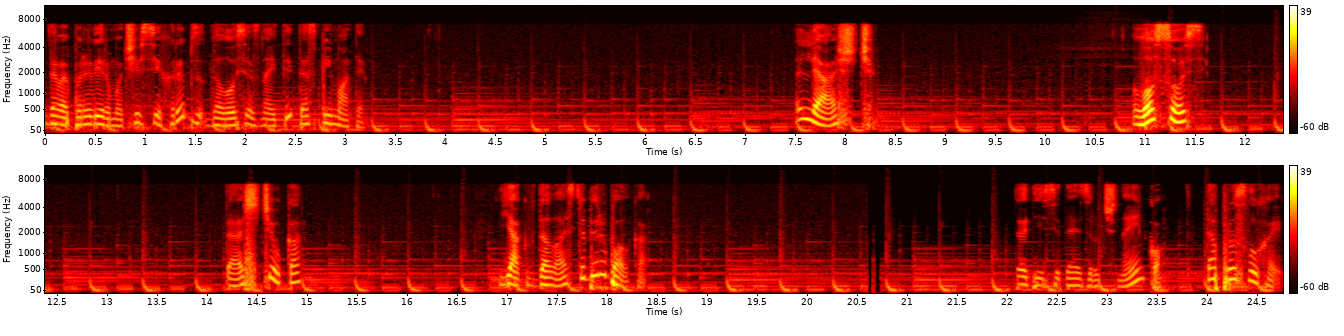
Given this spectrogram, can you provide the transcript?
Давай перевіримо, чи всіх риб вдалося знайти та спіймати. Лящ. Лосось. Та щука. Як вдалась тобі рибалка? Тоді сідай зручненько та прослухай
